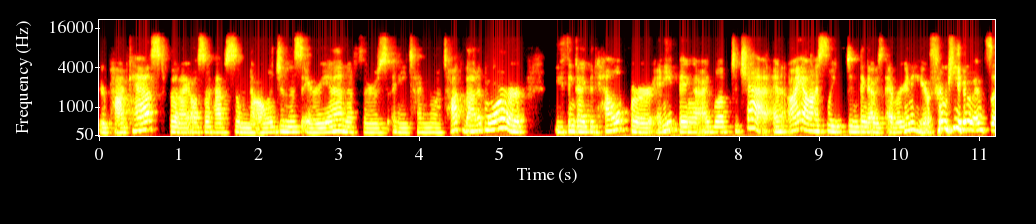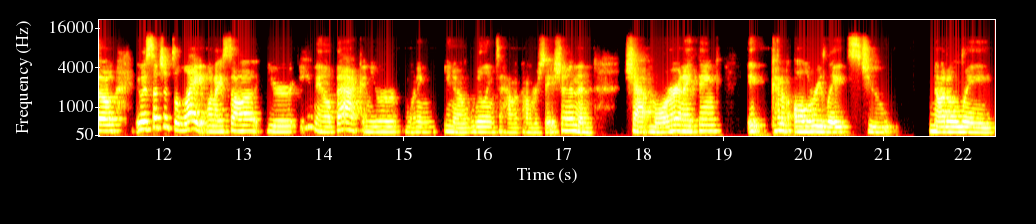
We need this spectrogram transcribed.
your podcast, but I also have some knowledge in this area. And if there's any time you want to talk about it more, or you think I could help or anything, I'd love to chat. And I honestly didn't think I was ever going to hear from you. And so it was such a delight when I saw your email back and you were wanting, you know, willing to have a conversation and chat more. And I think it kind of all relates to not only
